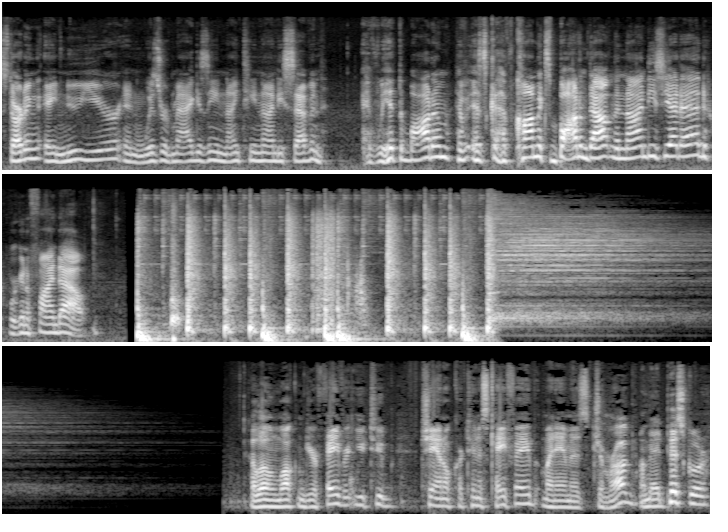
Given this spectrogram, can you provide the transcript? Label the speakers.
Speaker 1: starting a new year in Wizard Magazine 1997. Have we hit the bottom? Have, has, have comics bottomed out in the 90s yet, Ed? We're going to find out. Hello and welcome to your favorite YouTube channel, Cartoonist Kayfabe. My name is Jim Rugg.
Speaker 2: I'm Ed Piskor.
